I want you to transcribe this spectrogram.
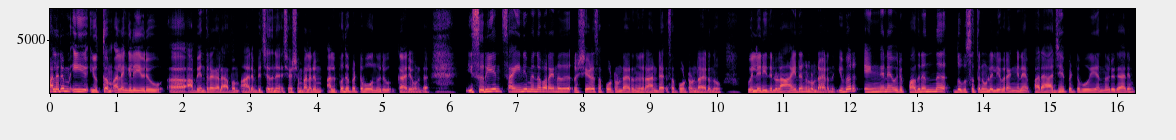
പലരും ഈ യുദ്ധം അല്ലെങ്കിൽ ഈ ഒരു ആഭ്യന്തര കലാപം ആരംഭിച്ചതിന് ശേഷം പലരും അത്ഭുതപ്പെട്ടു പോകുന്ന ഒരു കാര്യമുണ്ട്. ഈ സിറിയൻ സൈന്യം എന്ന് പറയുന്നത് റഷ്യയുടെ സപ്പോർട്ട് ഉണ്ടായിരുന്നു ഇറാന്റെ സപ്പോർട്ട് ഉണ്ടായിരുന്നു വലിയ രീതിയിലുള്ള ആയുധങ്ങൾ ഉണ്ടായിരുന്നു ഇവർ എങ്ങനെ ഒരു പതിനൊന്ന് ദിവസത്തിനുള്ളിൽ ഇവർ എങ്ങനെ പരാജയപ്പെട്ടു പോയി എന്നൊരു കാര്യം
